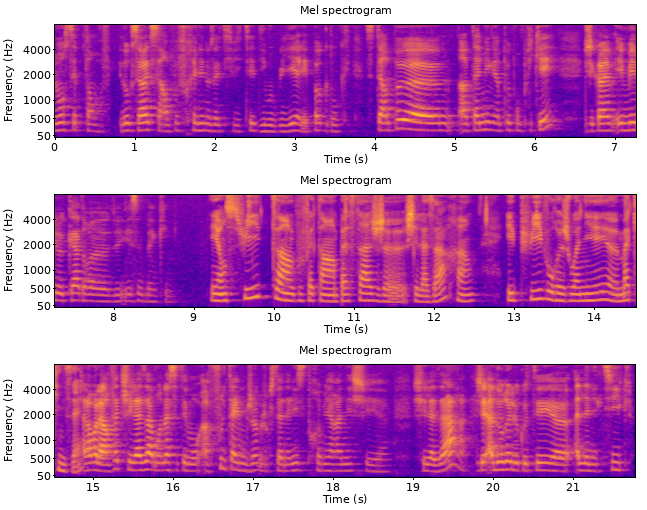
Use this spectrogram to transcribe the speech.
le 11 septembre. Et donc c'est vrai que ça a un peu freiné nos activités d'immobilier à l'époque. Donc c'était un peu euh, un timing un peu compliqué. J'ai quand même aimé le cadre de investment banking. Et ensuite, hein, vous faites un passage euh, chez Lazare. Hein, et puis, vous rejoignez euh, McKinsey. Alors voilà, en fait, chez Lazare, bon, là, c'était un full-time job. J'étais analyste première année chez, euh, chez Lazare. J'ai adoré le côté analytique.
